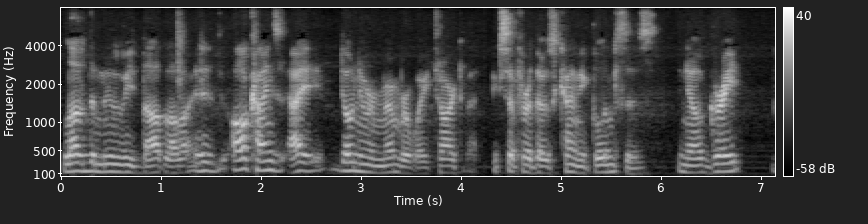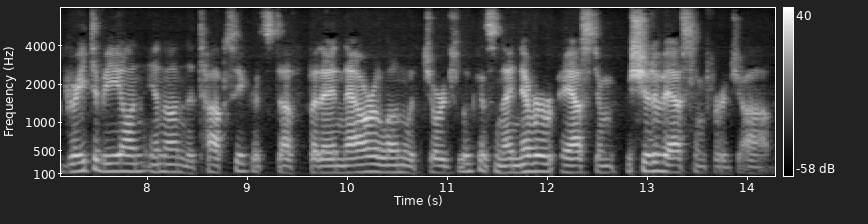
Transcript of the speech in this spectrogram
love the movie, blah blah blah, and all kinds. I don't even remember what he talked about, except for those kind of glimpses. You know, great great to be on in on the top secret stuff, but an hour alone with George Lucas, and I never asked him. Should have asked him for a job,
